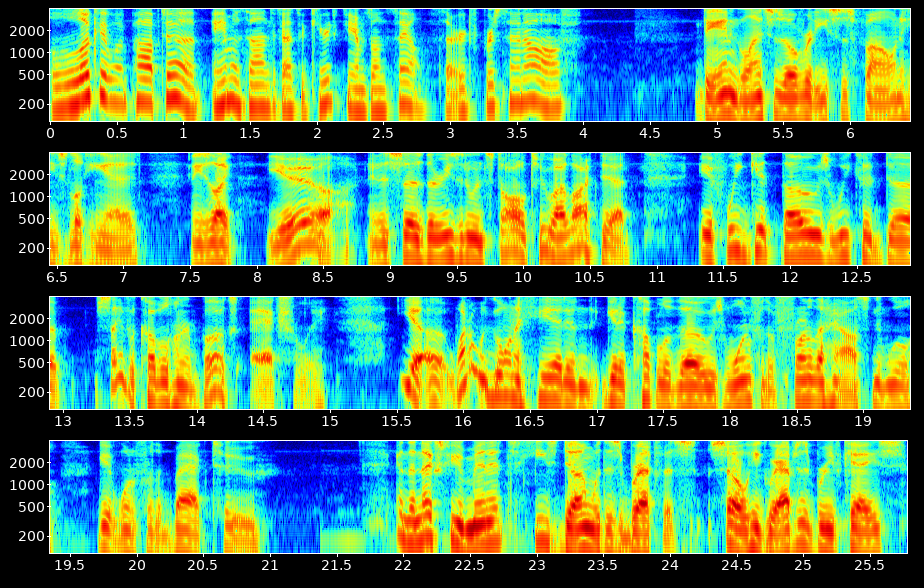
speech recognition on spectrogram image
look at what popped up. Amazon's got security cams on sale, 30% off. Dan glances over at Issa's phone and he's looking at it. And he's like, Yeah. And it says they're easy to install too. I like that. If we get those, we could uh, save a couple hundred bucks, actually. Yeah, uh, why don't we go on ahead and get a couple of those, one for the front of the house, and then we'll get one for the back, too. In the next few minutes, he's done with his breakfast. So he grabs his briefcase,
